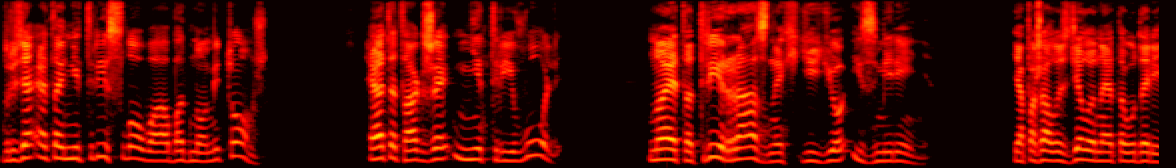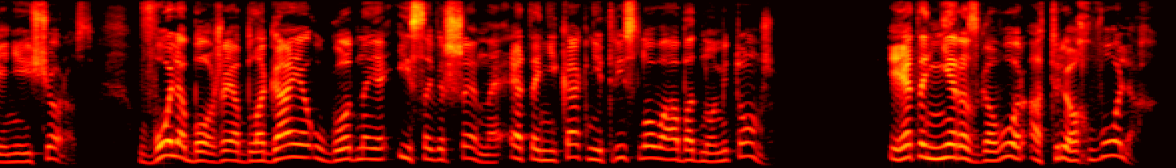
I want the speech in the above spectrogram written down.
Друзья, это не три слова об одном и том же. Это также не три воли но это три разных ее измерения. Я, пожалуй, сделаю на это ударение еще раз. Воля Божия, благая, угодная и совершенная – это никак не три слова об одном и том же. И это не разговор о трех волях.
